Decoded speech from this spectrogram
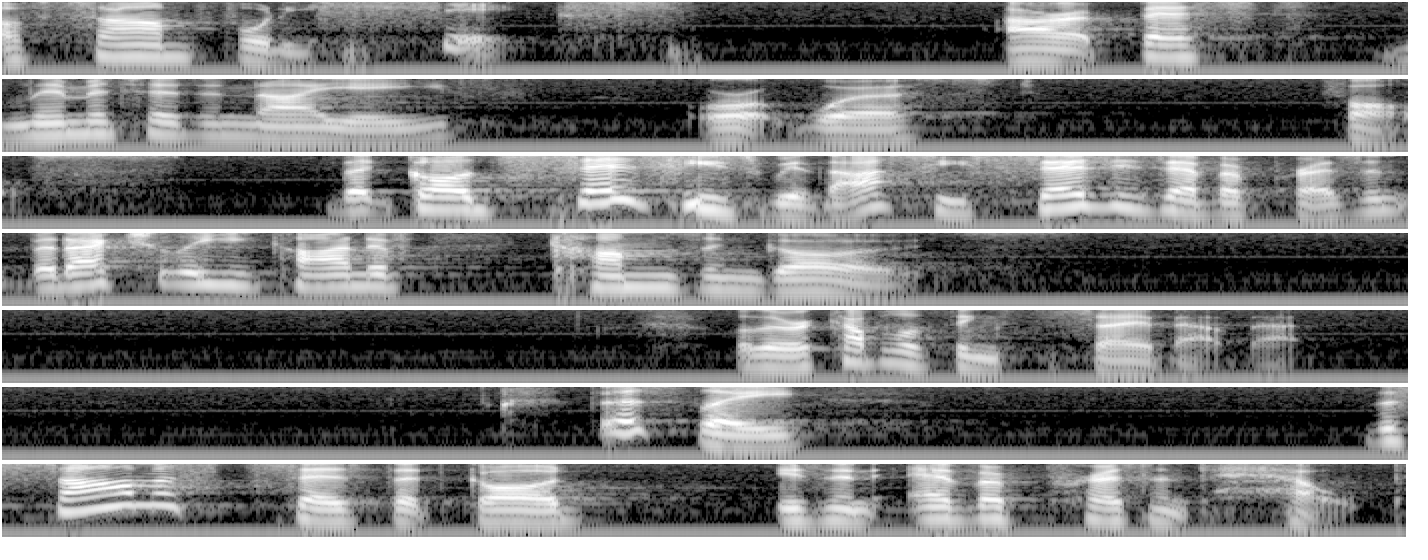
of Psalm 46 are at best limited and naive, or at worst false? That God says He's with us, He says He's ever present, but actually He kind of comes and goes. Well, there are a couple of things to say about that. Firstly, the psalmist says that God is an ever present help,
